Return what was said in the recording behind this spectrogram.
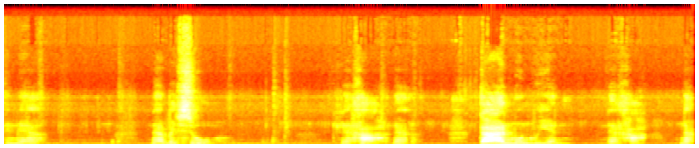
เห็นไหมคะนำไปสู่นะคะนะการหมุนเวียนนะคะนะ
